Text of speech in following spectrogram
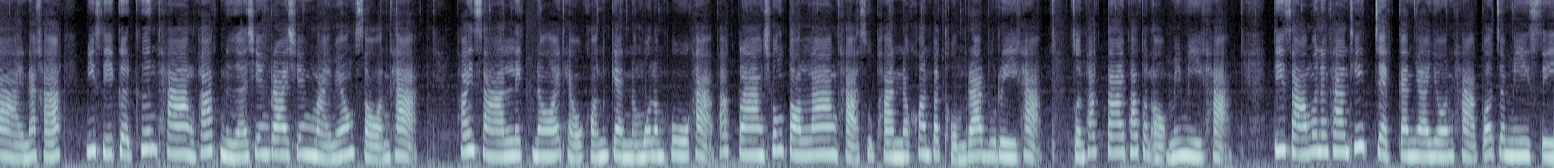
บ่ายนะคะ มีสีเกิดขึ้นทางภาคเหนือเชียงรายเชียงใหม่แม่ฮ่องสอนค่ะ ภาคอีสานเล็กน้อยแถวขอนแก่นหนองบัวลำพูค่ะ ภาคกลางช่วงตอนล่างค่ะ สุพรรณนครปฐมราชบุรีค่ะ ส่วนภาคใต้ภาคตะวันออกไม่มีค่ะ ตีสามวันอังคารที่ 7 กันยายนค่ะ ก็จะมีสี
